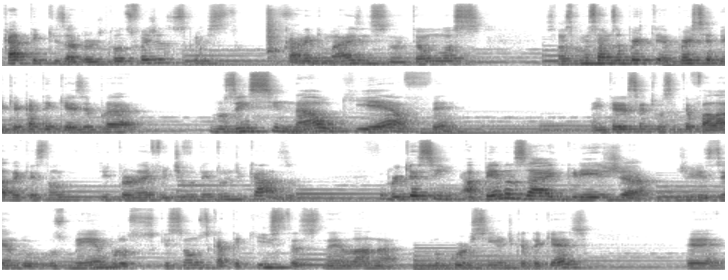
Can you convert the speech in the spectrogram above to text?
catequizador de todos foi Jesus Cristo. O cara que mais ensinou. Então, nós, se nós começarmos a perceber que a catequese é para nos ensinar o que é a fé, é interessante você ter falado da questão de tornar efetivo dentro de casa. Sim. Porque assim, apenas a igreja dizendo os membros que são os catequistas, né, lá na, no cursinho de catequese, é,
